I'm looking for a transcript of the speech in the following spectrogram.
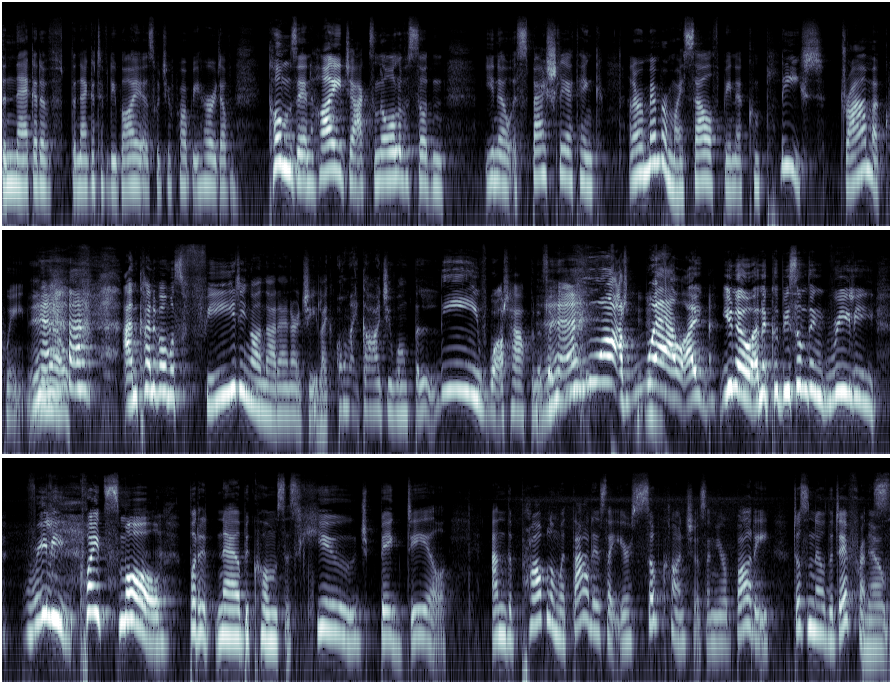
the negative, the negativity bias, which you've probably heard of, comes in, hijacks, and all of a sudden, you know, especially I think, and I remember myself being a complete drama queen, you know, and kind of almost feeding on that energy, like, oh my God, you won't believe what happened. It's like, what? Well, I, you know, and it could be something really, really quite small, but it now becomes this huge, big deal. And the problem with that is that your subconscious and your body doesn't know the difference. No.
